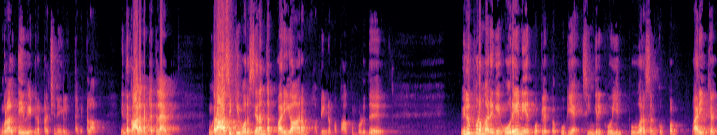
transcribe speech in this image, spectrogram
உங்களால் தேவையற்ற பிரச்சனைகளை தவிர்க்கலாம். இந்த காலகட்டத்தில் உங்கள் ராசிக்கு ஒரு சிறந்த பரிகாரம் அப்படின்னு நம்ம பார்க்கும் பொழுது விழுப்புரம் அருகே ஒரே நேர்கோட்டில் இருக்கக்கூடிய சிங்கிரி கோயில் பூவரசன் குப்பம் பரிக்கல்.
